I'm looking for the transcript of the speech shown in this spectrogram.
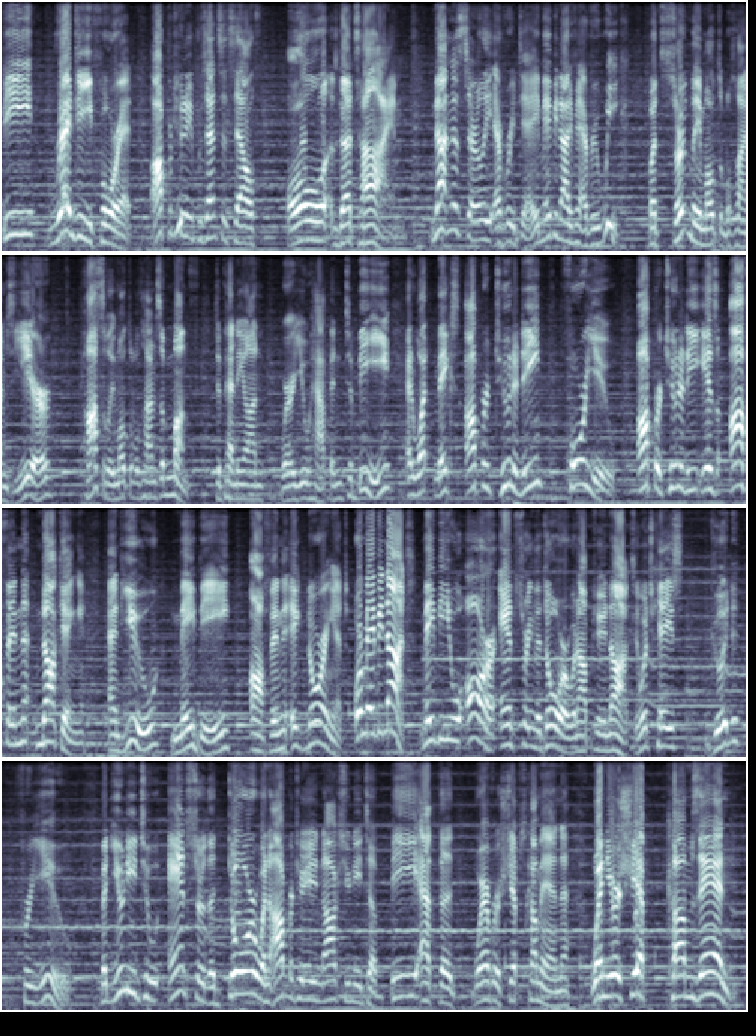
be ready for it. Opportunity presents itself all the time. Not necessarily every day, maybe not even every week, but certainly multiple times a year possibly multiple times a month, depending on where you happen to be and what makes opportunity for you. Opportunity is often knocking, and you may be often ignoring it. Or maybe not. Maybe you are answering the door when opportunity knocks, in which case, good for you. But you need to answer the door when opportunity knocks. You need to be at the wherever ships come in when your ship comes in.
